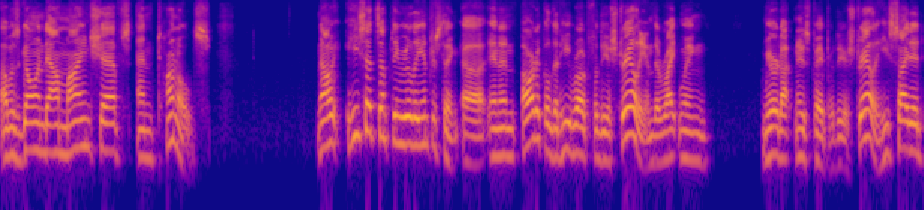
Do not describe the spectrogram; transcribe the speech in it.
I was going down mine shafts and tunnels." Now, he said something really interesting uh, in an article that he wrote for The Australian, the right wing Murdoch newspaper, The Australian. He cited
